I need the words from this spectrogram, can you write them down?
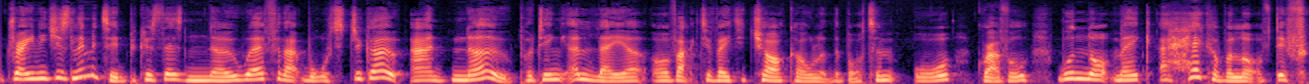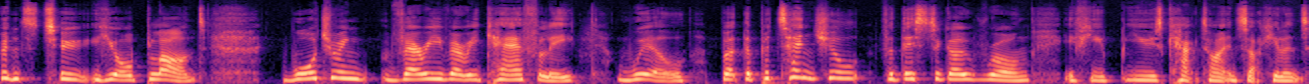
drainage is limited because there's nowhere for that water to go. And no, putting a layer of activated charcoal at the bottom or gravel will not make a heck of a lot of difference to your plant watering very, very carefully will, but the potential for this to go wrong if you use cacti and succulents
